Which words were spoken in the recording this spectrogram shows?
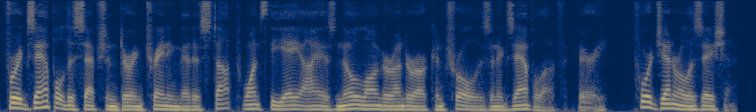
For example, deception during training that is stopped once the AI is no longer under our control is an example of very poor generalization.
